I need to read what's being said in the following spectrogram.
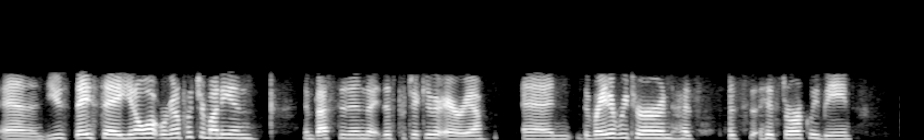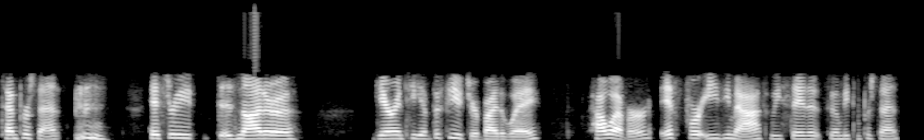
and you, they say, you know what, we're going to put your money in, invested in this particular area and the rate of return has, has historically been 10%. History is not a guarantee of the future, by the way. However, if for easy math we say that it's going to be 10%,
